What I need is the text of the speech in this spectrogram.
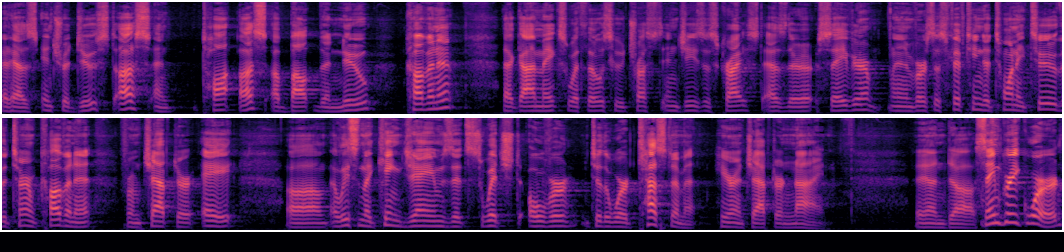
it has introduced us and taught us about the new covenant that God makes with those who trust in Jesus Christ as their Savior. And in verses 15 to 22, the term covenant from chapter 8, um, at least in the King James, it switched over to the word testament here in chapter 9. And uh, same Greek word,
